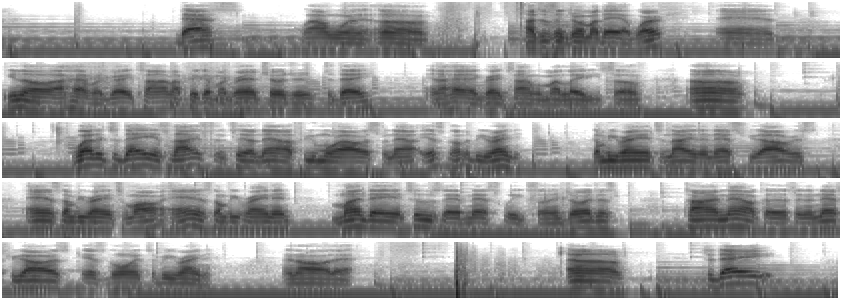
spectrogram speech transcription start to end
that's what I. Uh, I just enjoy my day at work and you know, I have a great time. I pick up my grandchildren today, and I had a great time with my lady. So, uh, weather today is nice until now. A few more hours from now, it's to be raining. To be raining tonight in the next few hours, and it's to be raining tomorrow, and it's to be raining Monday and Tuesday of next week. So enjoy this time now, because in the next few hours, it's going to be raining and all that. Uh, today,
